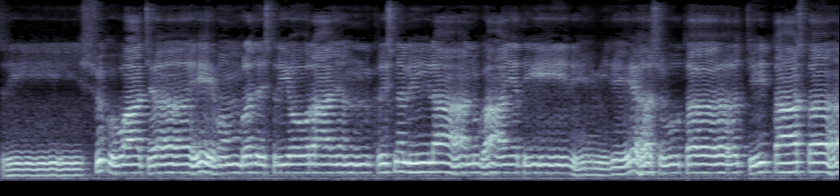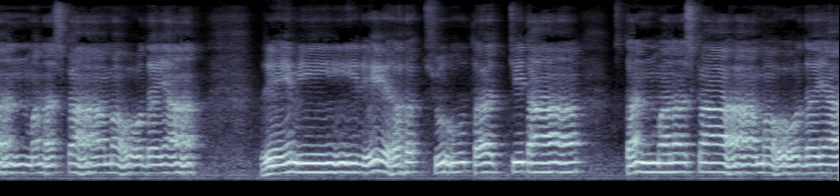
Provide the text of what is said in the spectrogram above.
श्रीशुकुवाच एवं व्रजस्त्रियो राजन् कृष्णलीलानुगायति रेमिरेहसुतचित्तास्तन्मनस्का महोदया रेमिरेह सुतचिता स्तन्मनस्का महोदया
